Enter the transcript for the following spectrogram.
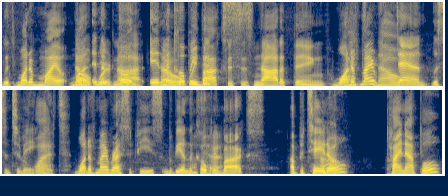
with one of my No, in we're the, oh, not. in No, the coping did- box. This is not a thing. one of my no. Dan. Listen to me. What? One of my recipes will be in the coping box. A potato, pineapple,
